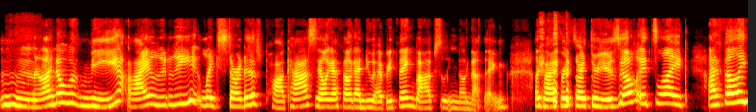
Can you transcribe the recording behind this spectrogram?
Mhm. I know with me, I literally like started this podcast knowing I felt like I knew everything, but absolutely know nothing. Like when I first started three years ago, it's like I felt like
